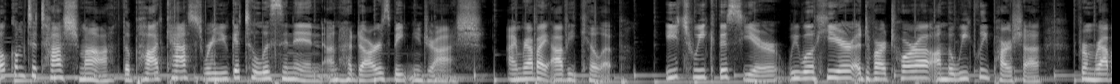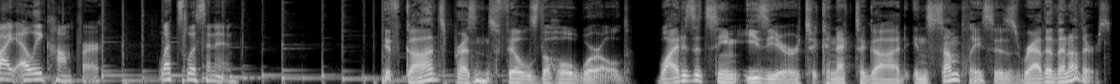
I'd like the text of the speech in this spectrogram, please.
Welcome to Tashma, the podcast where you get to listen in on Hadar's Beit Midrash. I'm Rabbi Avi Killip. Each week this year, we will hear a Dvar Torah on the weekly Parsha from Rabbi Elie Kaunfer. Let's listen in. If God's presence fills the whole world, why does it seem easier to connect to God in some places rather than others?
